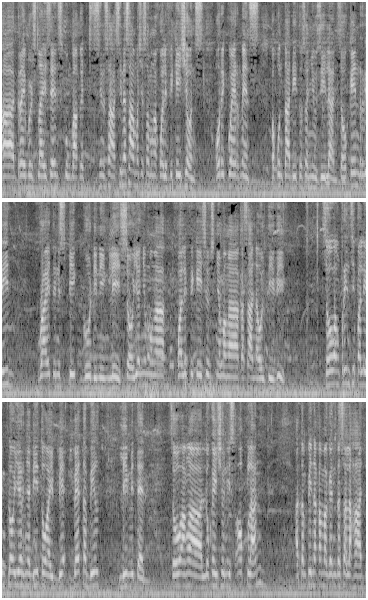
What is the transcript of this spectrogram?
uh, driver's license, kung bakit sinasa sinasama siya sa mga qualifications o requirements papunta dito sa New Zealand. So can read, write and speak good in English. So yan yung mga qualifications niya mga kasana all TV. So ang principal employer niya dito ay Beta Built Limited. So ang uh, location is Auckland at ang pinakamaganda sa lahat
